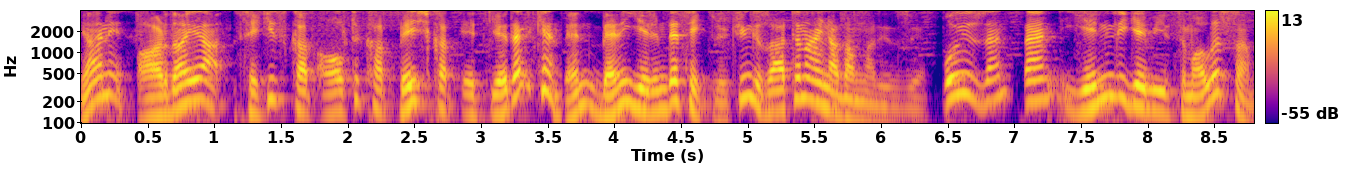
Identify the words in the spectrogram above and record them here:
Yani Arda'ya 8 kat 6 kat 5 kat etki ederken ben beni yerimde sektiriyor. Çünkü zaten aynı adamlar izliyor. O yüzden ben yeni lige bir isim alırsam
